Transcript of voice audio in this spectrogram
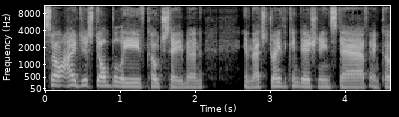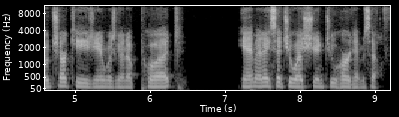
so I just don't believe Coach Saban – and that strength and conditioning staff and Coach Sarkisian was going to put him in a situation to hurt himself.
